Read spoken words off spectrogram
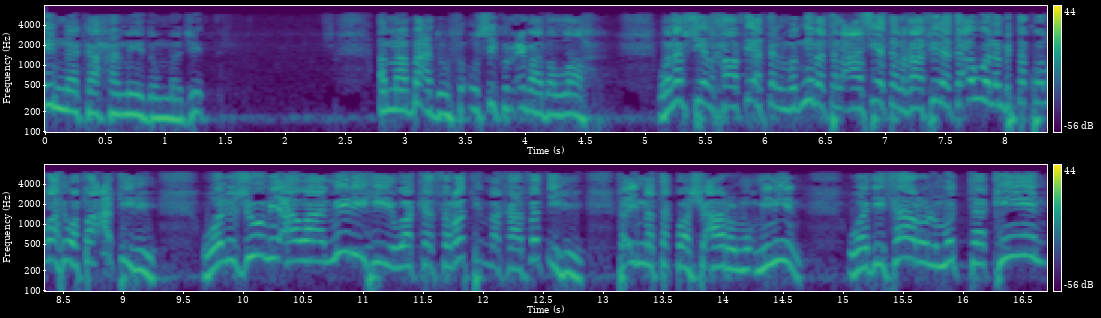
إنك حميد مجيد. أما بعد فأوصيكم عباد الله. ونفسي الخاطئة المذنبة العاصية الغافلة أولا بتقوى الله وطاعته ولزوم أوامره وكثرة مخافته فإن تقوى شعار المؤمنين ودثار المتقين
